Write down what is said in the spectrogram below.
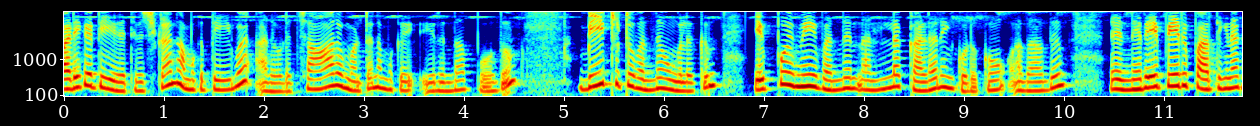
வடிகட்டி எடுத்து வச்சுக்கலாம். நமக்கு தேவை அதோடய சாறு மட்டும் நமக்கு இருந்தால் போதும். பீட்ரூட்டு வந்து உங்களுக்கு எப்போவுமே வந்து நல்ல கலரிங் கொடுக்கும். அதாவது நிறைய பேர் பார்த்திங்கன்னா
